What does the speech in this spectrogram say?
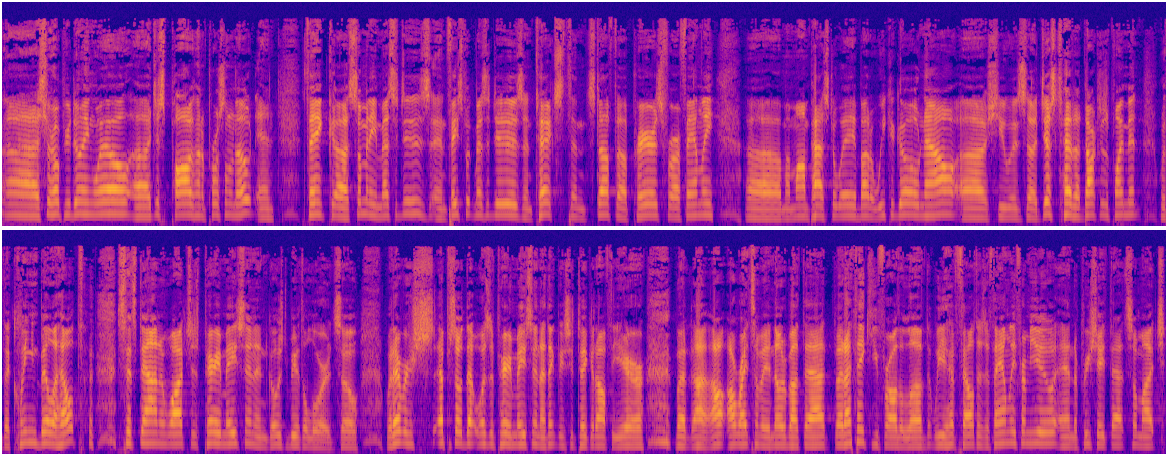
I uh, sure hope you're doing well. Uh, just pause on a personal note and thank uh, so many messages and Facebook messages and texts and stuff, uh, prayers for our family. Uh, my mom passed away about a week ago now. Uh, she was just had a doctor's appointment with a clean bill of health, sits down and watches Perry Mason and goes to be with the Lord. So, whatever episode that was of Perry Mason, I think they should take it off the air. But I'll, I'll write somebody a note about that. But I thank you for all the love that we have felt as a family from you and appreciate that so much.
